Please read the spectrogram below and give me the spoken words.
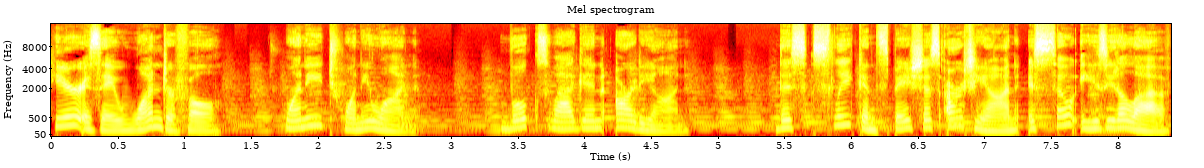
Here is a wonderful 2021 Volkswagen Arteon. This sleek and spacious Arteon is so easy to love.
